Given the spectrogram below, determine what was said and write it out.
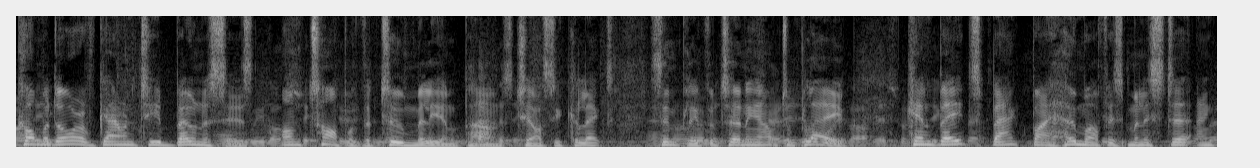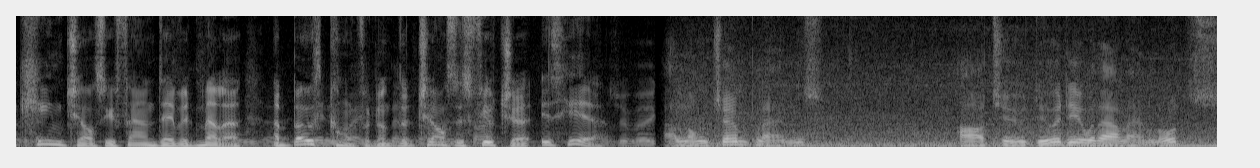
Commodore have guaranteed bonuses on top of the £2 million Chelsea collect simply for turning out to play. Ken Bates, backed by Home Office Minister and keen Chelsea fan David Mellor, are both confident that Chelsea's future is here. Our long-term plans are to do a deal with our landlords,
